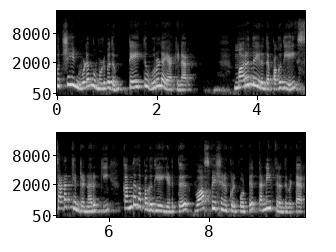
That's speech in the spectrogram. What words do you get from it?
குச்சியின் உடம்பு முழுவதும் தேய்த்து உருளையாக்கினார். மருந்து இருந்த பகுதியை சடக்கென்று நறுக்கி கந்தக பகுதியை எடுத்து வாஷ்பேஷனுக்குள் போட்டு தண்ணீர் திறந்து விட்டார்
